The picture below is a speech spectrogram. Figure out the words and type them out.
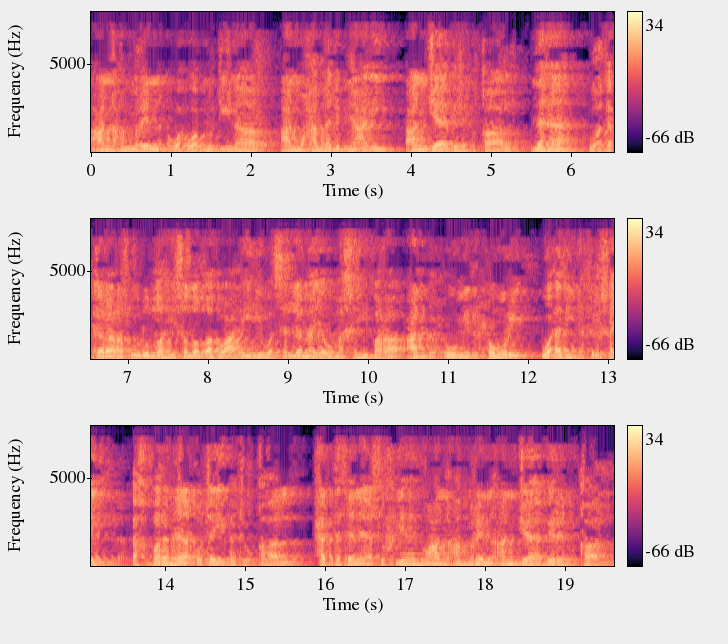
عن عمرو وهو ابن دينار عن محمد بن علي عن جابر قال نهى وذكر رسول الله صلى الله عليه وسلم يوم خيبر عن لحوم الحمر وأذن في الخيل. أخبرنا قتيبة قال حدثنا سفيان عن عمرو عن جابر قال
